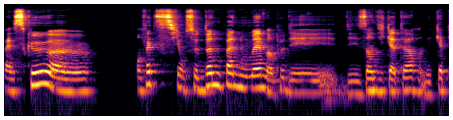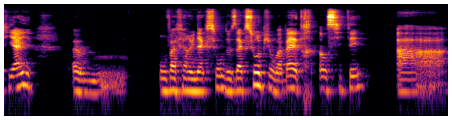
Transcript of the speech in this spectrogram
parce que en fait, si on se donne pas nous-mêmes un peu des, indicateurs, des KPI, euh, on va faire une action, deux actions, et puis on va pas être incité à,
